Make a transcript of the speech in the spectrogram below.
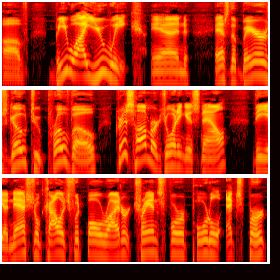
of BYU week. And as the Bears go to Provo, Chris Hummer joining us now, the uh, National College Football writer, transfer portal expert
